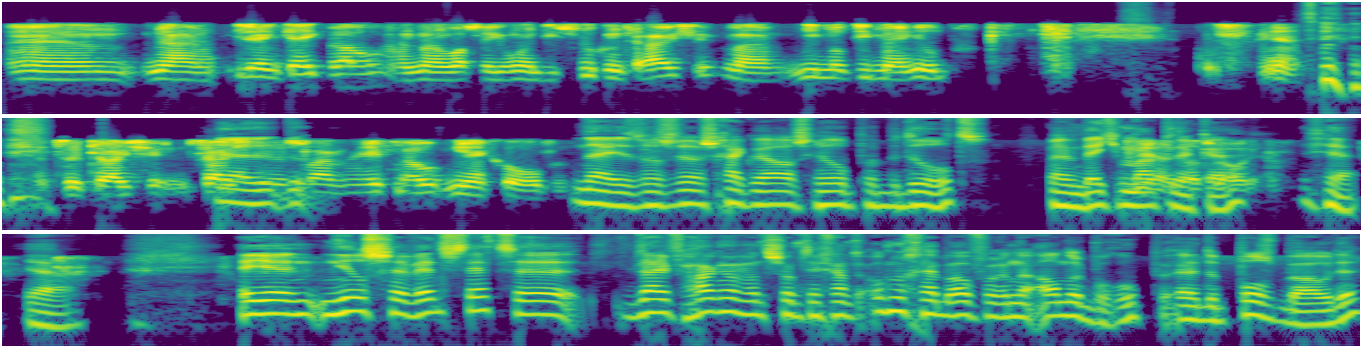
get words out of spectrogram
En ja, iedereen keek wel. En dan was een jongen die sloeg een kruisje. Maar niemand die mij hielp. ja, het kruisje, het kruisje ja, slaan heeft me ook niet echt geholpen. Nee, dat was waarschijnlijk wel als hulp bedoeld. Maar een beetje makkelijk, ja, ja. ja. Hey, uh, Niels uh, Wenstedt, uh, blijf hangen, want zo meteen gaan we het ook nog hebben over een ander beroep, de postbode.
